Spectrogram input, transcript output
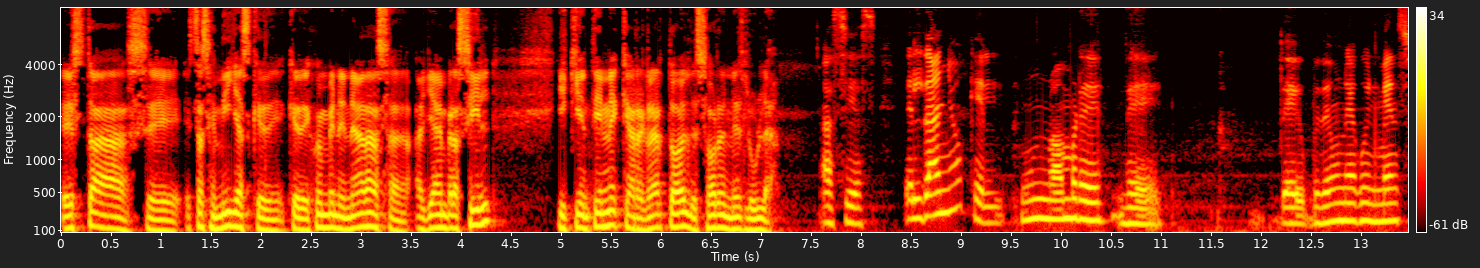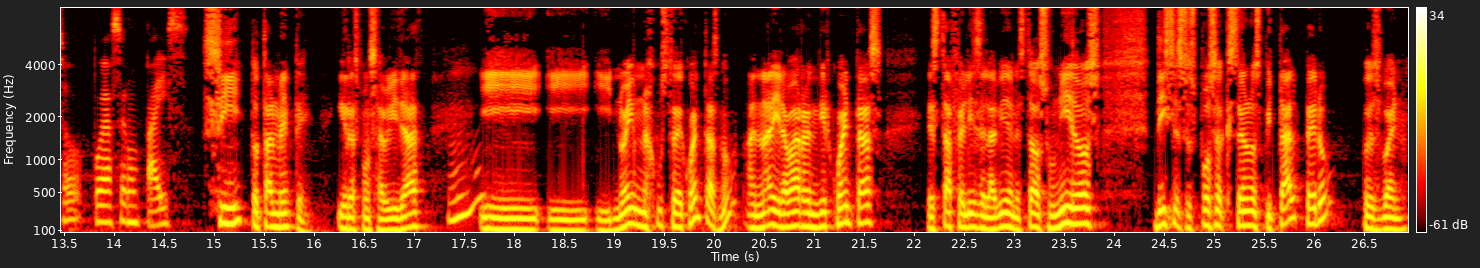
estas, eh, estas semillas que, dejó envenenadas allá en Brasil y quien tiene que arreglar todo el desorden es Lula. Así es. El daño que un hombre de, de, un ego inmenso puede hacer un país. Sí, totalmente. Irresponsabilidad y, y, y, no hay un ajuste de cuentas, ¿no? A nadie le va a rendir cuentas está feliz de la vida en Estados Unidos, dice su esposa que está en el hospital, pero pues bueno,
